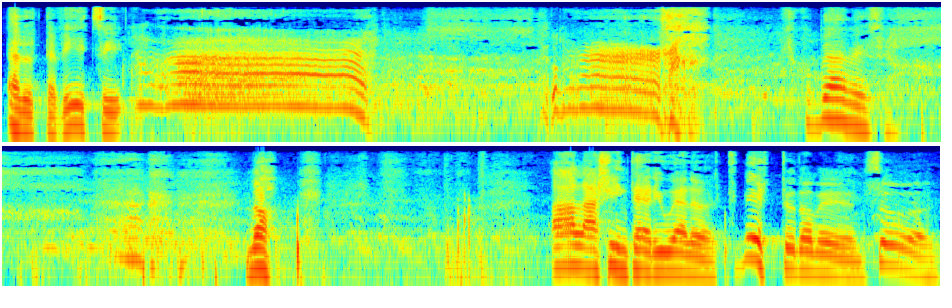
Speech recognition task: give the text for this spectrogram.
Előtte WC. akkor bemész. Na, állásinterjú előtt. Mit tudom én? Szóval.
